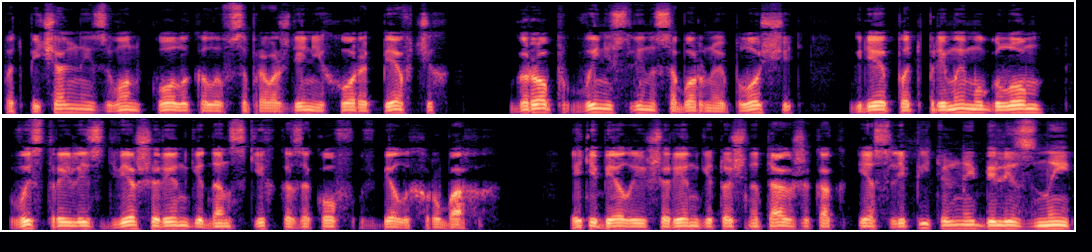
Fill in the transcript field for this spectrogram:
Под печальный звон колокола в сопровождении хора певчих гроб вынесли на соборную площадь, где под прямым углом выстроились две шеренги донских казаков в белых рубахах. Эти белые шеренги точно так же, как и ослепительной белизны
